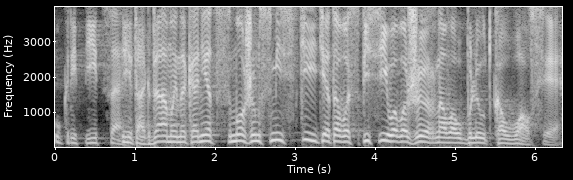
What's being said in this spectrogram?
укрепится. И тогда мы, наконец, сможем сместить этого спесивого жирного ублюдка Уолси.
